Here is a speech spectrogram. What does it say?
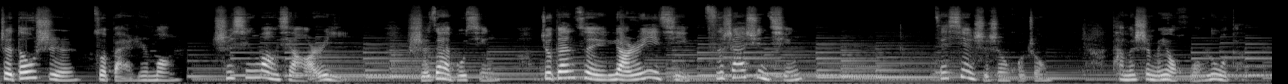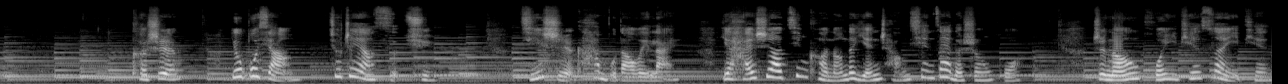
这都是做白日梦、痴心妄想而已。实在不行，就干脆两人一起自杀殉情。在现实生活中，他们是没有活路的。可是，又不想就这样死去。即使看不到未来，也还是要尽可能的延长现在的生活。只能活一天算一天，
